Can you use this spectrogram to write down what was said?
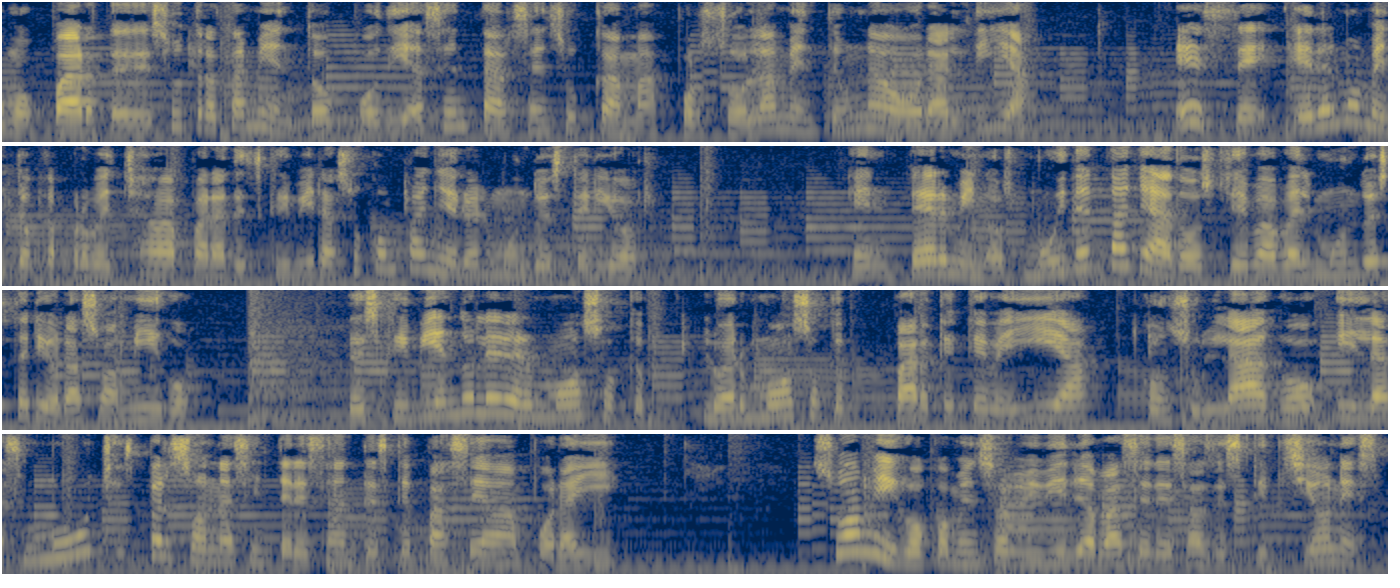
como parte de su tratamiento, podía sentarse en su cama por solamente una hora al día. Ese era el momento que aprovechaba para describir a su compañero el mundo exterior. En términos muy detallados llevaba el mundo exterior a su amigo, describiéndole lo hermoso que parque que veía, con su lago y las muchas personas interesantes que paseaban por allí. Su amigo comenzó a vivir a base de esas descripciones,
